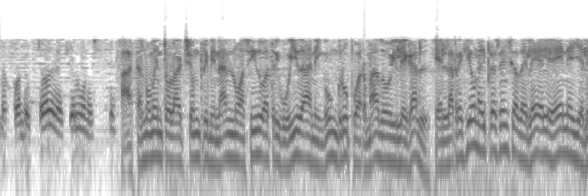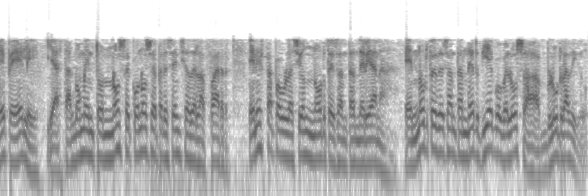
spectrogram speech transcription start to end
los conductores de aquí del municipio. Hasta el momento la acción criminal no ha sido atribuida a ningún grupo armado ilegal. En la región hay presencia del ELN y el EPL y hasta el momento no se conoce presencia de la FARC en esta población norte santandereana. En norte de Santander, Diego Velosa, Blue Radio.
